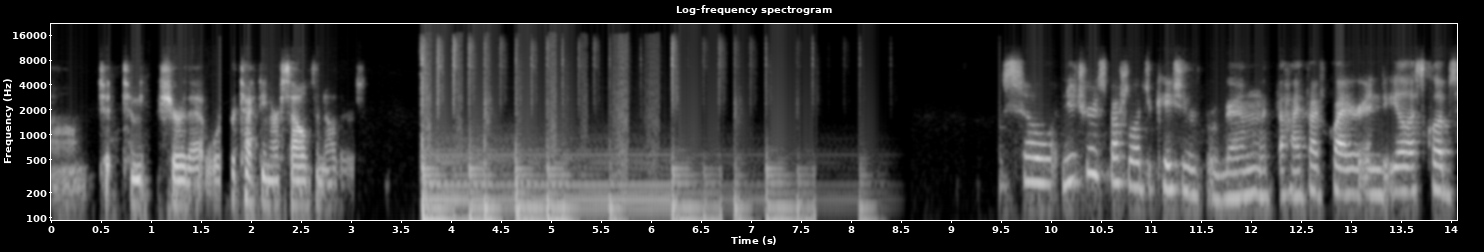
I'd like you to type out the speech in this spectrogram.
um, to, to make sure that we're protecting ourselves and others. So, Trier's special education program with the High Five Choir and ELS clubs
